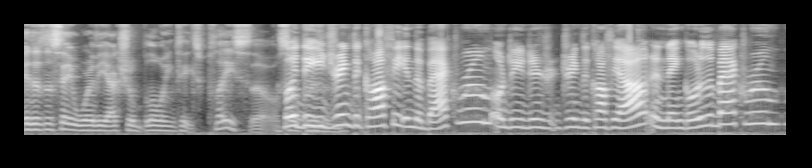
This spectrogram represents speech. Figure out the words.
It doesn't say where the actual blowing takes place, though. So but do you drink the coffee in the back room, or do you drink the coffee out and then go to the back room?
